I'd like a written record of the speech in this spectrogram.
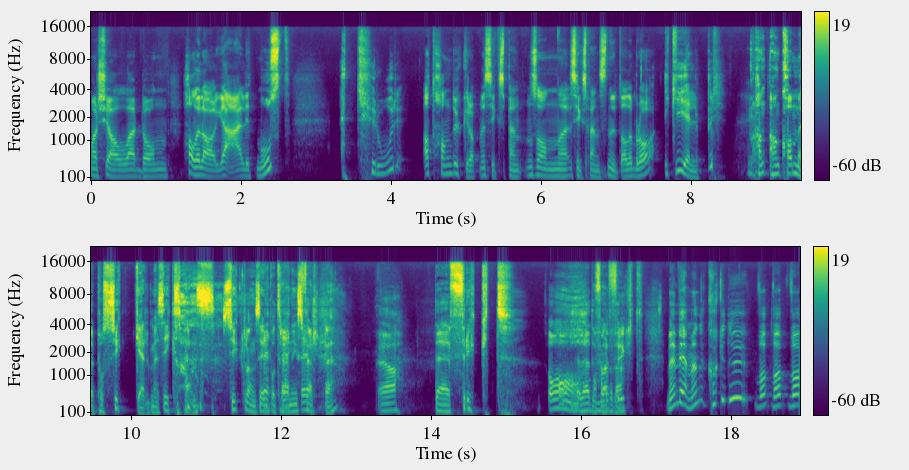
Marcial er don. Halve laget er litt most. Jeg tror at han dukker opp med sixpensen, sånn, eh, sixpensen ut av det blå, ikke hjelper. Han, han kommer på sykkel med sixpence, syklende inn på treningsfeltet. ja. Det er frykt. Åh, Det er det da. frykt. Men Vemund, kan ikke du hva, hva, hva,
